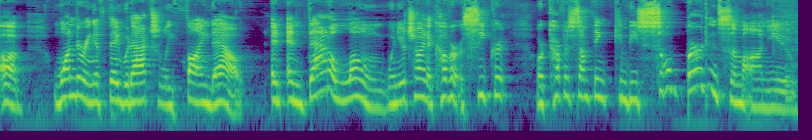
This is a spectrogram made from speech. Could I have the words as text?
uh, wondering if they would actually find out. And, and that alone, when you're trying to cover a secret or cover something, can be so burdensome on you.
